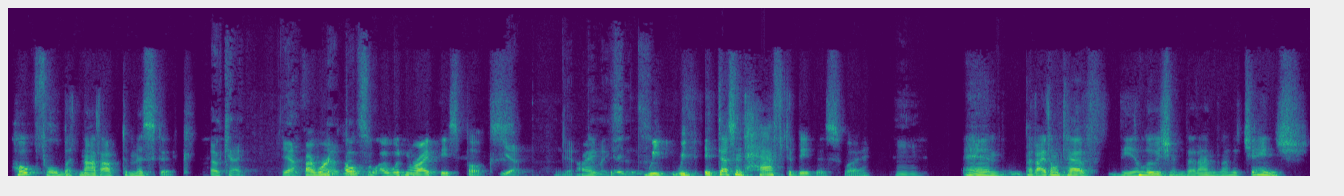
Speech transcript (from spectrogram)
hopeful but not optimistic. Okay. Yeah. If I weren't no, hopeful, I wouldn't write these books. Yeah. Yeah. Right? That makes sense. We, we, it doesn't have to be this way. Hmm. And, but I don't have the illusion that I'm going to change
